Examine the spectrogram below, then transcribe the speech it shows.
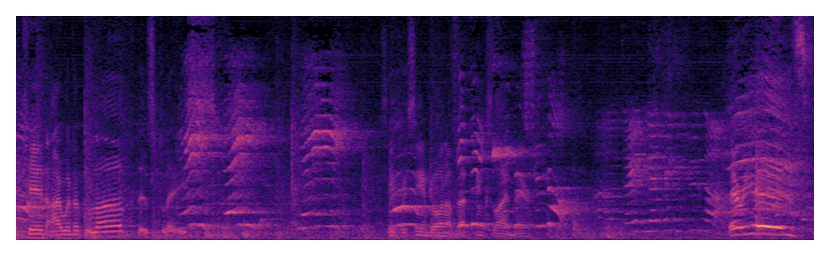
A kid, I would have loved this place. See if we see him going up that pink slide there. There he is!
